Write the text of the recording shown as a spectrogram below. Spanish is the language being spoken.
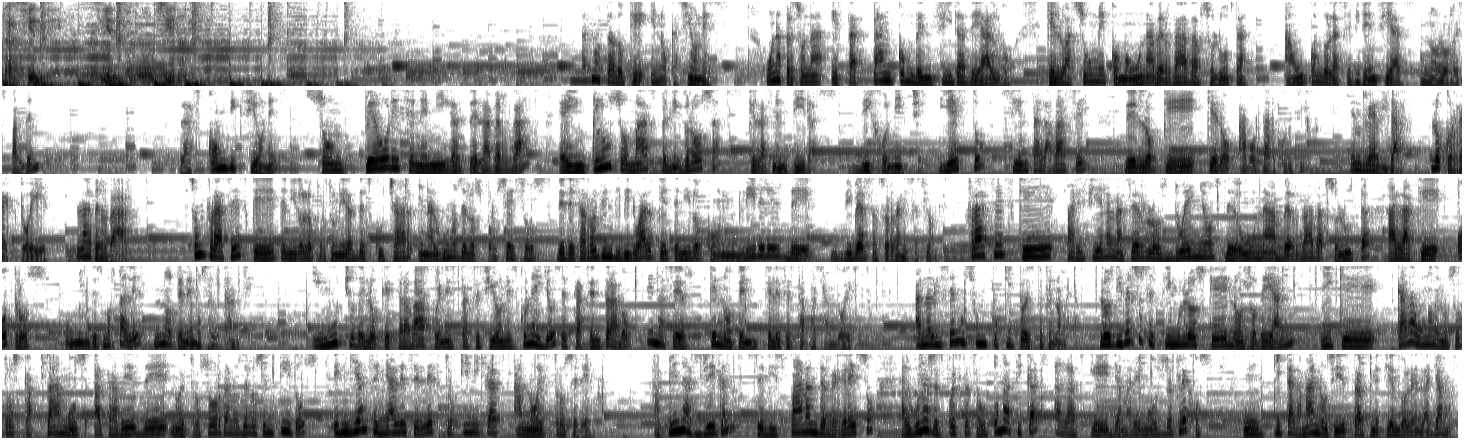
Trasciende siendo consciente. ¿Has notado que en ocasiones una persona está tan convencida de algo que lo asume como una verdad absoluta, aun cuando las evidencias no lo respalden? Las convicciones son peores enemigas de la verdad e incluso más peligrosas que las mentiras, dijo Nietzsche. Y esto sienta la base de lo que quiero abordar contigo. En realidad, lo correcto es la verdad. Son frases que he tenido la oportunidad de escuchar en algunos de los procesos de desarrollo individual que he tenido con líderes de diversas organizaciones. Frases que parecieran hacer los dueños de una verdad absoluta a la que otros, humildes mortales, no tenemos alcance. Y mucho de lo que trabajo en estas sesiones con ellos está centrado en hacer que noten que les está pasando esto. Analicemos un poquito este fenómeno. Los diversos estímulos que nos rodean y que cada uno de nosotros captamos a través de nuestros órganos de los sentidos envían señales electroquímicas a nuestro cerebro. Apenas llegan, se disparan de regreso algunas respuestas automáticas a las que llamaremos reflejos. Un quita la mano si estás metiéndola en la llama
